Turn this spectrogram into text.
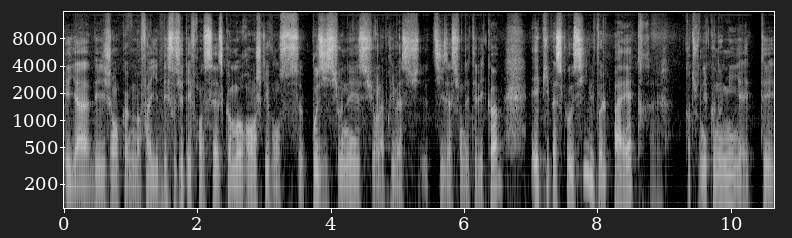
Et il y a des gens comme, enfin, des sociétés françaises comme Orange qui vont se positionner sur la privatisation des télécoms. Et puis parce qu'aussi, ils ne veulent pas être, quand une économie a été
